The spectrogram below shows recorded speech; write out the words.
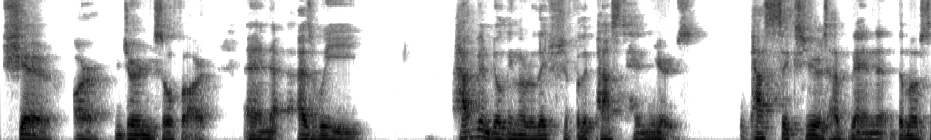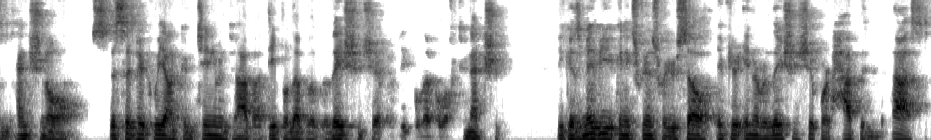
share our journey so far. And as we have been building a relationship for the past 10 years, the past six years have been the most intentional, specifically on continuing to have a deeper level of relationship, a deeper level of connection. Because maybe you can experience for yourself if you're in a relationship or have been in the past,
